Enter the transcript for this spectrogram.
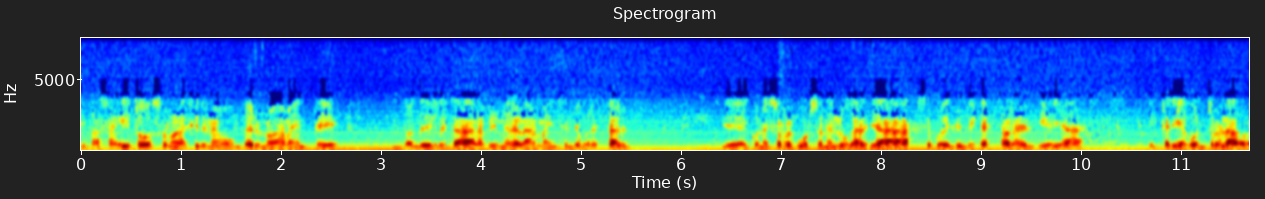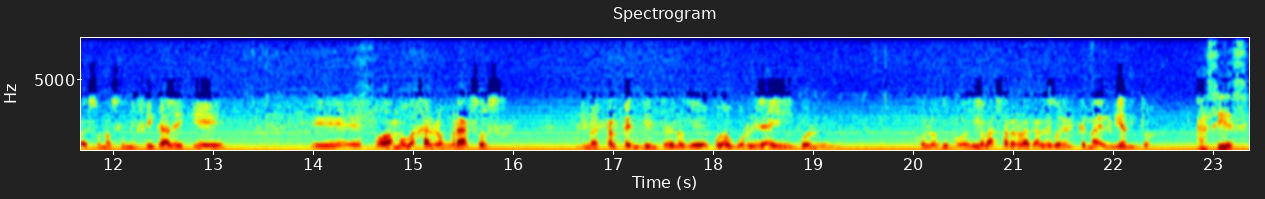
y pasadito sonó la sirena de bomberos nuevamente, donde decretada la primera alarma de incendio forestal. Eh, con esos recursos en el lugar ya se puede decir que a esta hora del día ya estaría controlado. Eso no significa de que eh, podamos bajar los brazos y no estar pendiente de lo que pueda ocurrir ahí con, con lo que podría pasar a la tarde con el tema del viento. Así es.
